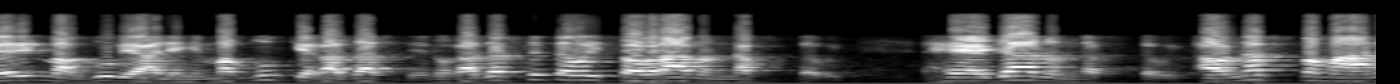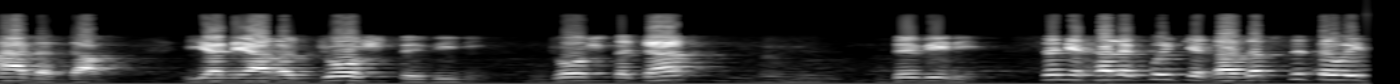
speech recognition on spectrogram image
غیر المغضوب علیهم مغضوب کې غضب دی نو غضب څه ته وایي سوران النفس ته وایي هیجان النفس ته وایي او نفس په معنا د دم یعنی هغه جوش ته ویني جوش ته چا دی ویني سنې خلک وایي چې غضب څه ته وایي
